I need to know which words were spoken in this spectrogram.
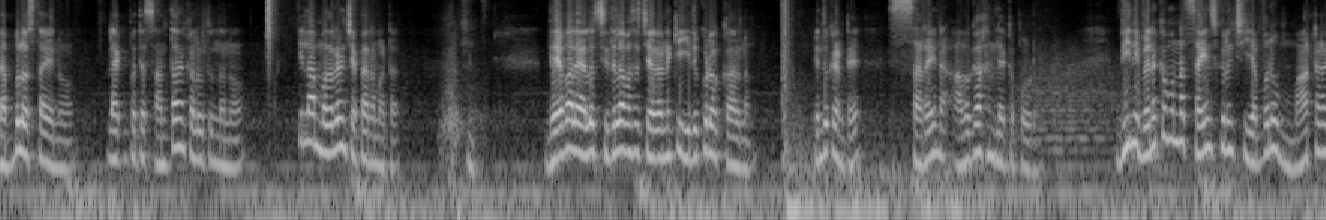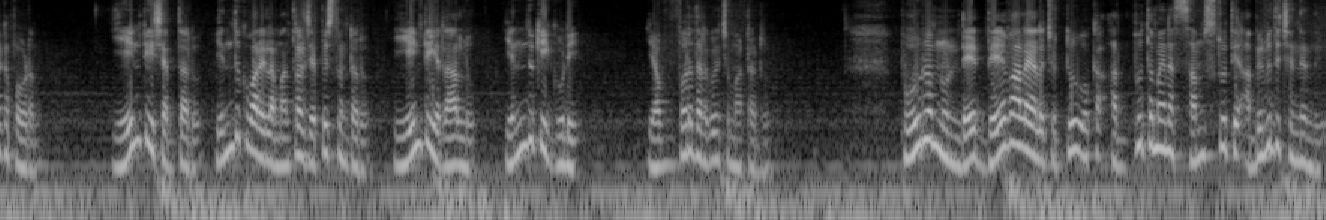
డబ్బులు వస్తాయనో లేకపోతే సంతానం కలుగుతుందనో ఇలా మొదలని చెప్పారనమాట దేవాలయాలు శిథిలావస్థ చేయడానికి ఇది కూడా ఒక కారణం. ఎందుకంటే సరైన అవగాహన లేకపోవడం. దీని వెనుక ఉన్న సైన్స్ గురించి ఎవరూ మాట్లాడకపోవడం. ఏంటి ఈ శబ్దాలు? ఎందుకు వారు ఇలా మంత్రాలు చెప్పిస్తుంటారు ఏంటి ఈ రాళ్ళు? ఎందుకు ఈ గుడి? ఎవ్వరు దాని గురించి మాట్లాడరు. పూర్వం నుండే దేవాలయాల చుట్టూ ఒక అద్భుతమైన సంస్కృతి అభివృద్ధి చెందింది.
